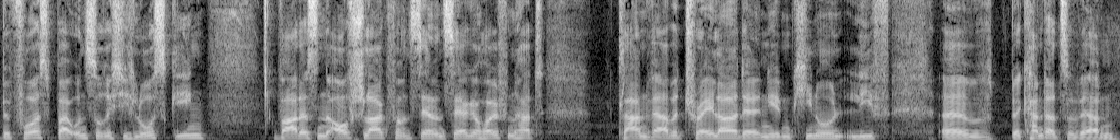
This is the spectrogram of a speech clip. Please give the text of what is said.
bevor es bei uns so richtig losging, war das ein Aufschlag für uns, der uns sehr geholfen hat. Klar, ein Werbetrailer, der in jedem Kino lief, äh, bekannter zu werden.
